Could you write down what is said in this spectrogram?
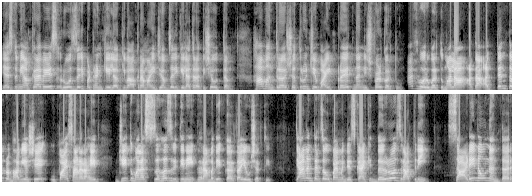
याचं तुम्ही अकरा वेळेस रोज जरी पठण केलं किंवा अकरा माळी जप जरी केला तर अतिशय उत्तम. हा मंत्र शत्रूंचे वाईट प्रयत्न निष्फळ करतो. त्याचबरोबर तुम्हाला आता अत्यंत प्रभावी असे उपाय सांगणार आहेत जे तुम्हाला सहज रीतीने घरामध्ये करता येऊ शकतील. त्यानंतरचा उपाय म्हणजेच काय? की दररोज रात्री साडेनऊ नंतर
